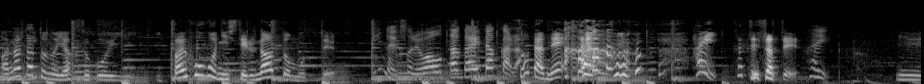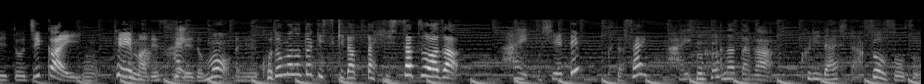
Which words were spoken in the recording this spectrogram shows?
あなたとの約束をいいっぱい保護にしてるなと思って。いいのよ、それはお互いだから。そうだね。はい。さてさて。はい。えーと次回のテーマですけれども、えー子供の時好きだった必殺技はい。教えてくださいはい。あなたが繰り出した。そうそうそうそう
